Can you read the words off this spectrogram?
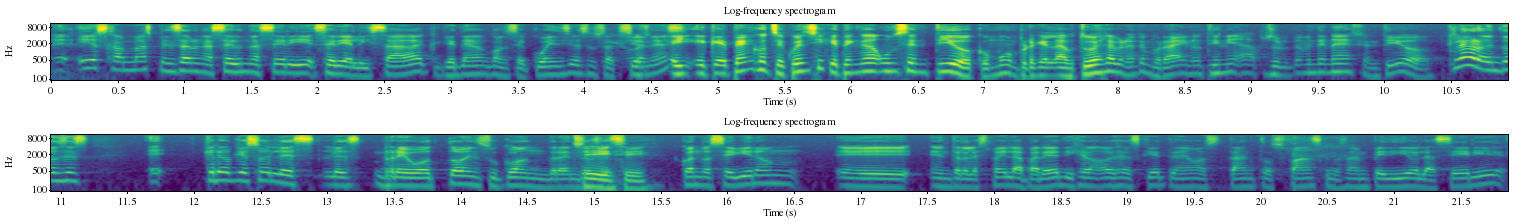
Eh, Ellos jamás pensaron hacer una serie serializada que, que tengan consecuencias sus acciones. Y, y que tenga consecuencias y que tenga un sentido común. Porque la, tú ves la primera temporada y no tiene absolutamente nada de sentido. Claro, entonces eh, creo que eso les, les rebotó en su contra. Sí, Entonces, sí. cuando se vieron eh, entre la espada y la pared, dijeron, o sea, es que tenemos tantos fans que nos han pedido la serie,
